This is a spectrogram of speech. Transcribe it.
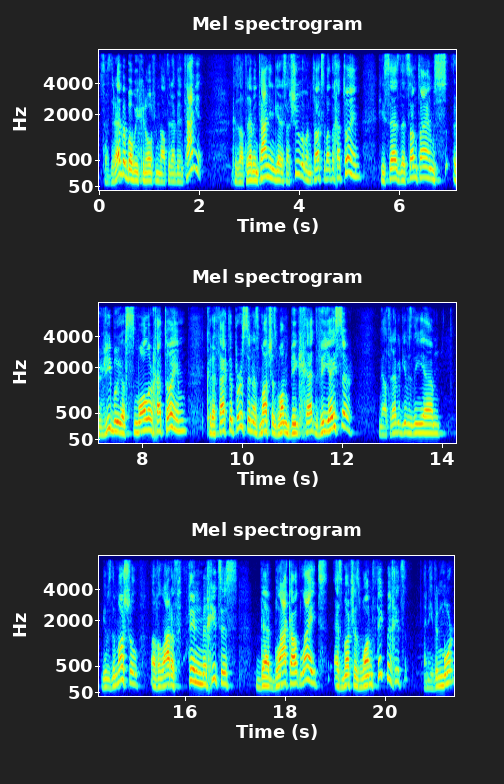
Says the Rebbe, but we can know from the Alter Rebbe and Tanya. Because Alter Rebbe and Tanya in Geras Hatshuva, when he talks about the Chatoim, he says that sometimes ribuy of smaller Chatoim could affect a person as much as one big Chet v'yeser. The Alter Rebbe gives the um, gives the mushal of a lot of thin mechitzis that black out light as much as one thick mechitza, and even more.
